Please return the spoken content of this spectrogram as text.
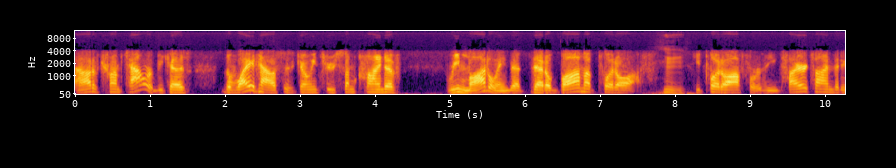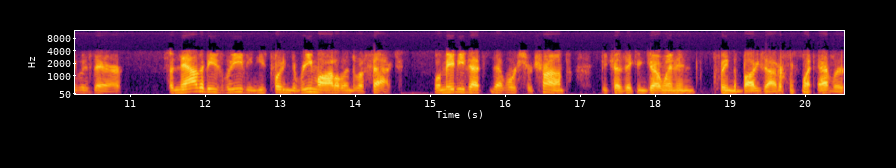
out of Trump Tower because the White House is going through some kind of remodeling that that Obama put off. Hmm. He put off for the entire time that he was there. So now that he's leaving, he's putting the remodel into effect. Well, maybe that that works for Trump because they can go in and clean the bugs out or whatever.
